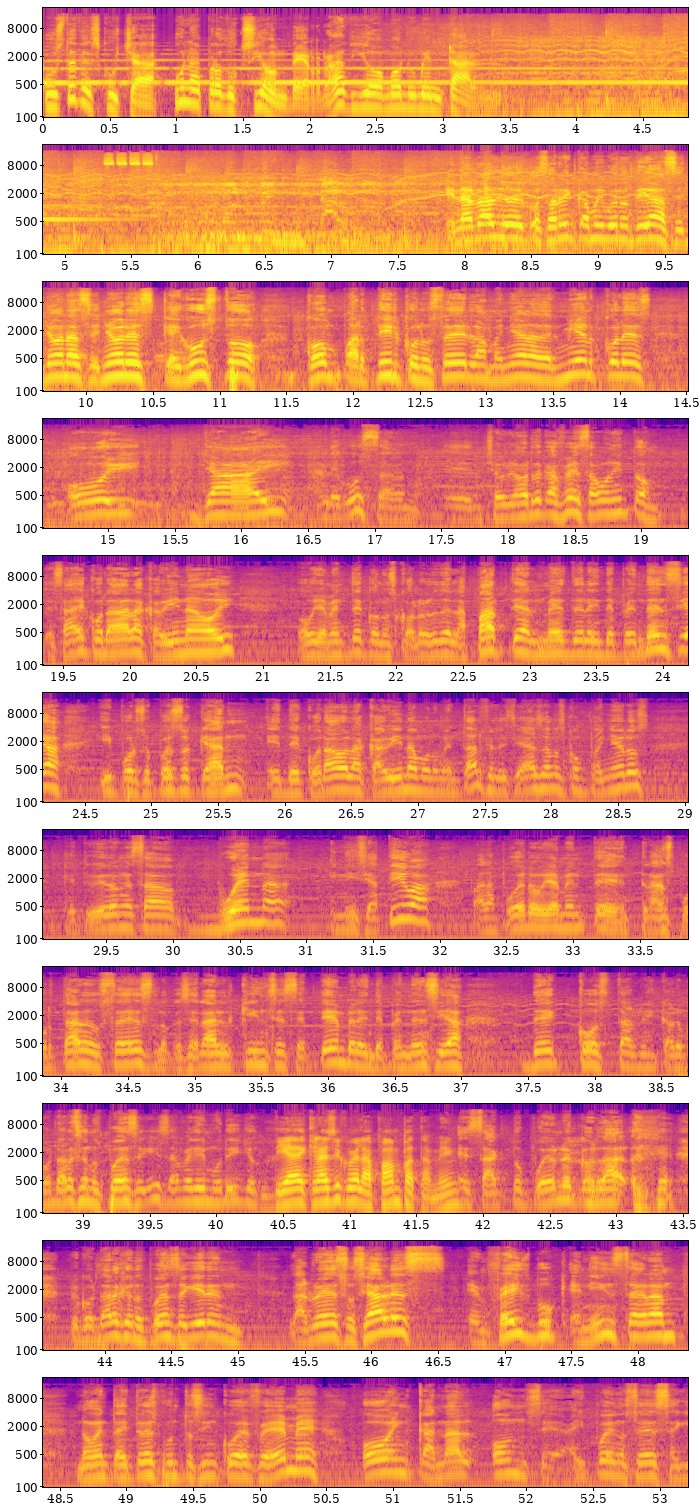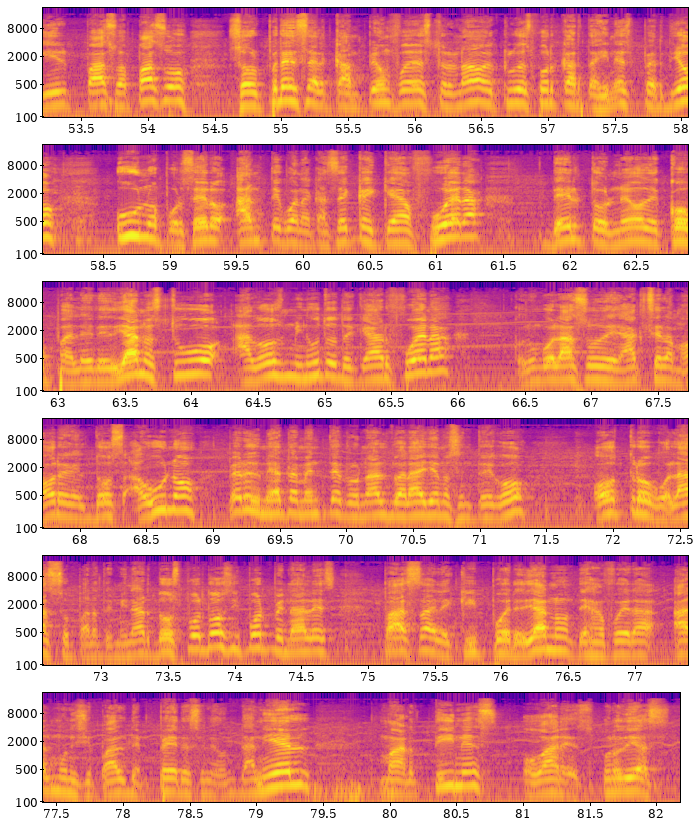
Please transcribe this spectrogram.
Usted escucha una producción de Radio Monumental. En la radio de Costa Rica, muy buenos días, señoras, señores. Qué gusto compartir con ustedes la mañana del miércoles. Hoy ya hay, le gusta, el chorreador de café está bonito. Está decorada la cabina hoy, obviamente con los colores de la patria, el mes de la independencia y por supuesto que han eh, decorado la cabina monumental. Felicidades a los compañeros que tuvieron esa buena iniciativa para poder obviamente transportar a ustedes lo que será el 15 de septiembre, la independencia de Costa Rica. Recordarles que nos pueden seguir, está Feliz Murillo. Día de Clásico de la Pampa también. Exacto, pueden recordar, recordarles que nos pueden seguir en las redes sociales, en Facebook, en Instagram, 93.5 FM o en Canal 11. Ahí pueden ustedes seguir paso a paso. Sorpresa, el campeón fue destronado, el Club Sport Cartaginés perdió 1 por 0 ante Guanacaseca y queda fuera del torneo de Copa. El Herediano estuvo a dos minutos de quedar fuera con un golazo de Axel Amador en el 2 a 1, pero inmediatamente Ronaldo Araya nos entregó otro golazo para terminar 2 por 2 y por penales pasa el equipo herediano, deja fuera al municipal de Pérez León. Daniel Martínez Ovares, buenos días.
